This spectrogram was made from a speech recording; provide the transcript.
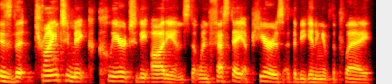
is that trying to make clear to the audience that when Feste appears at the beginning of the play,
